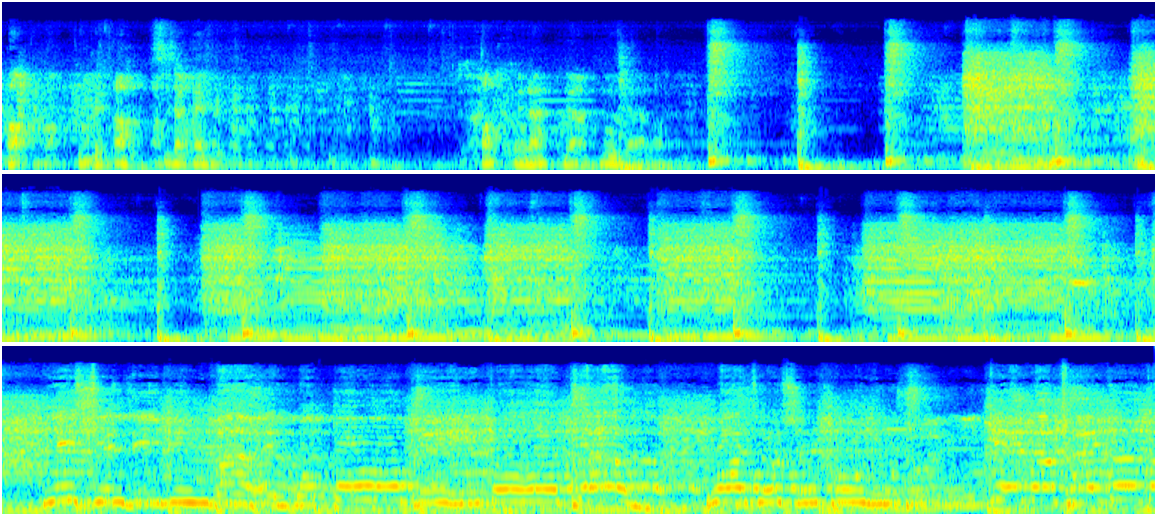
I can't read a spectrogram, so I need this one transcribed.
好好，准备啊，四下开始。好，你来来，录下来了。我不必多讲，我就是不用说，你也能猜得到。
